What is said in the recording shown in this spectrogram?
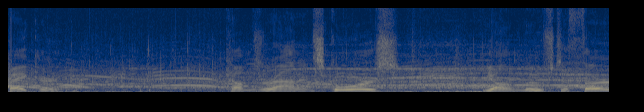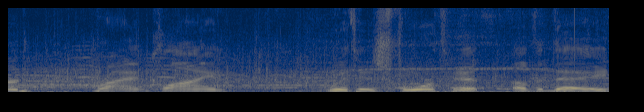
Baker comes around and scores. Jung moves to third. Brian Klein with his fourth hit of the day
